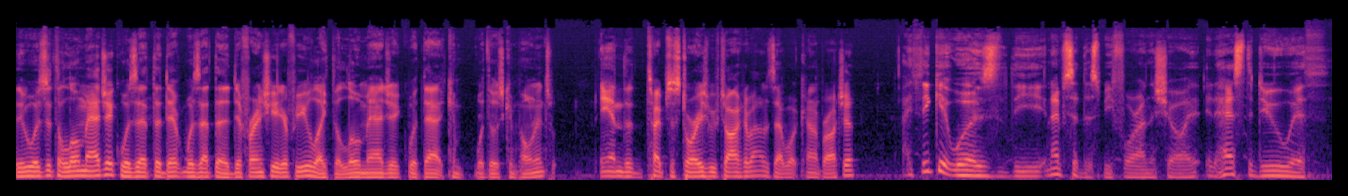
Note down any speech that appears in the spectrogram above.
Was it the low magic? Was that the was that the differentiator for you? Like the low magic with that with those components and the types of stories we've talked about. Is that what kind of brought you? I think it was the, and I've said this before on the show. It, it has to do with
